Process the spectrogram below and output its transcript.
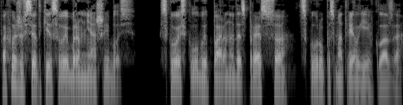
Похоже, все-таки с выбором не ошиблась. Сквозь клубы пара над эспрессо Цкуру посмотрел ей в глаза.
